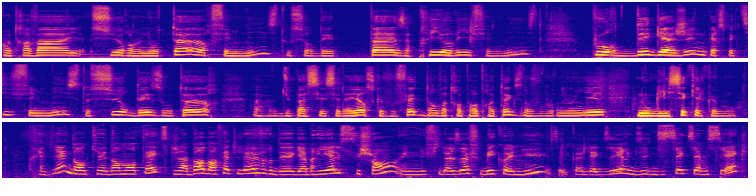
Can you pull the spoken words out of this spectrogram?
un travail sur un auteur féministe ou sur des thèses a priori féministes pour dégager une perspective féministe sur des auteurs euh, du passé. C'est d'ailleurs ce que vous faites dans votre propre texte dont vous pourriez nous glisser quelques mots. Très bien. Donc, euh, dans mon texte, j'aborde en fait l'œuvre de Gabrielle Suchon, une philosophe méconnue, c'est le cas de le dire, du XVIIe siècle,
